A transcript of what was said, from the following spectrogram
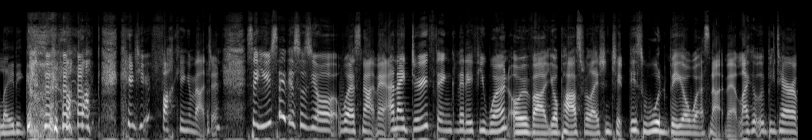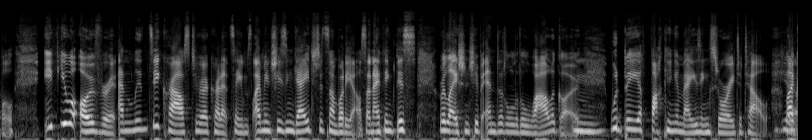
Lady Gaga. Can you fucking imagine? So you say this was your worst nightmare, and I do think that if you weren't over your past relationship, this would be your worst nightmare. Like it would be terrible. If you were over it, and Lindsay Crouse, to her credit, seems, I mean, she's engaged to somebody else, and I think this relationship ended a little while ago, mm. would be a fucking amazing story to tell. Yeah. Like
